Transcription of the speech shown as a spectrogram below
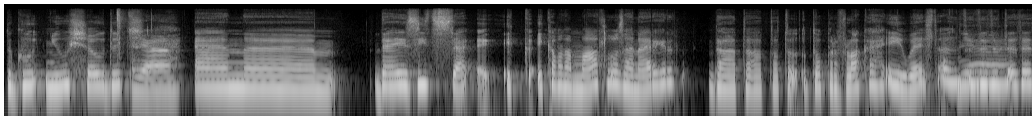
de good news show doet. Ja. En uh, dat is iets... Dat, ik, ik kan me dat maatloos aan ergeren. Dat, dat, dat het oppervlakkig... Hé, hey, dat? Ja.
